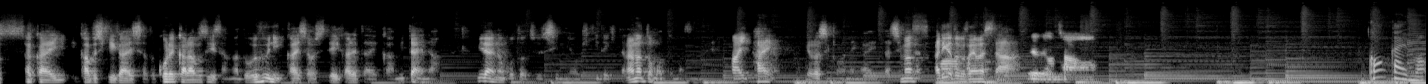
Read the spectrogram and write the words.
堺株式会社とこれから臼井さんがどういうふうに会社をしていかれたいかみたいな未来のことを中心にお聞きできたらなと思ってますので、はい。はい。よろしくお願いいたします。ありがとうございました。ありがとうございました。今回も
